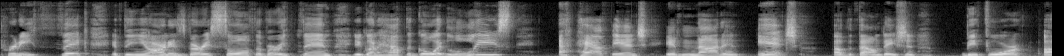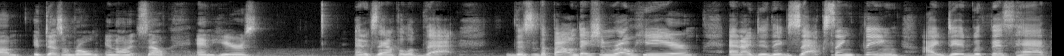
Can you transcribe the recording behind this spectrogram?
pretty thick. If the yarn is very soft or very thin, you're going to have to go at least a half inch, if not an inch of the foundation before um, it doesn't roll in on itself. And here's an example of that. This is the foundation row here, and I did the exact same thing I did with this hat,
